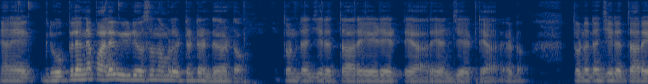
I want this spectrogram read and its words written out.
ഞാൻ ഗ്രൂപ്പിൽ തന്നെ പല വീഡിയോസും നമ്മൾ ഇട്ടിട്ടുണ്ട് കേട്ടോ. തൊണ്ണൂറ്റഞ്ച് ഇരുപത്തി ആറ് ഏഴ് എട്ട് ആറ് അഞ്ച് എട്ട് ആറ് കേട്ടോ. തൊണ്ണൂറ്റഞ്ച് ഇരുപത്തി ആറ്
